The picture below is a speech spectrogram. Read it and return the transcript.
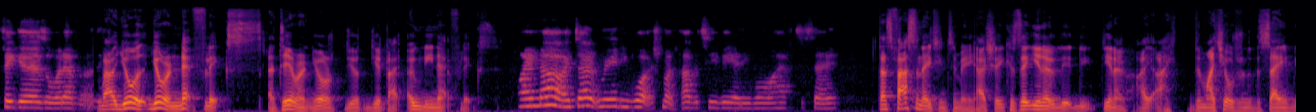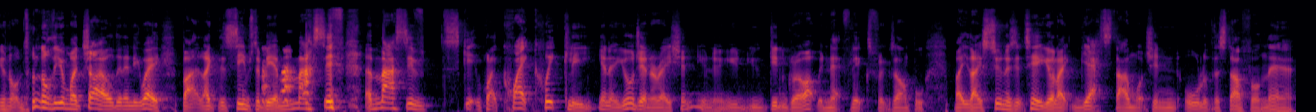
figures or whatever. Well, you're you're a Netflix adherent. You're you're, you're like only Netflix. I know. I don't really watch much other TV anymore. I have to say. That's fascinating to me, actually, because you know, you know, I, I, my children are the same. You're not, not that you're my child in any way, but like there seems to be a massive, a massive skip, quite, quite quickly. You know, your generation, you know, you, you didn't grow up with Netflix, for example, but like as soon as it's here, you're like, yes, I'm watching all of the stuff on there,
